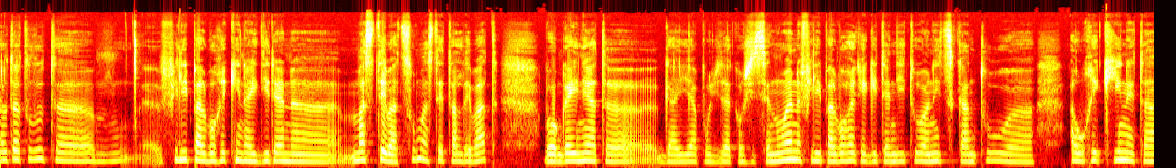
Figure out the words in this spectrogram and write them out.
hautatu dut uh, Filip Alborekin nahi diren uh, mazte batzu, mazte talde bat. Bon, gaineat uh, gaia politako zizen nuen. Filip Alborek egiten ditu anitz kantu uh, aurrekin eta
